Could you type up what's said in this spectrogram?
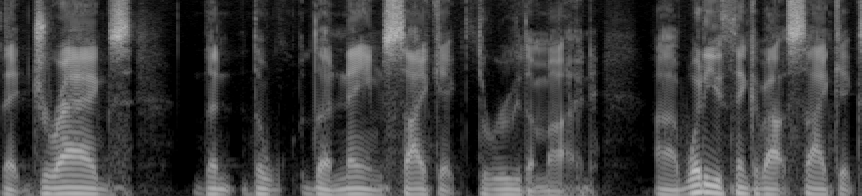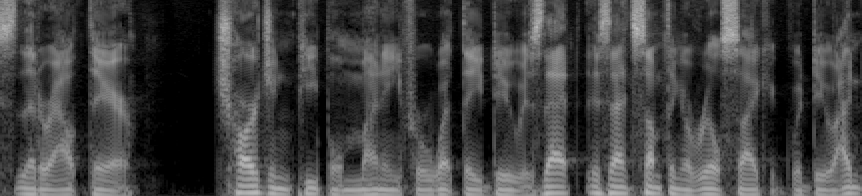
that drags the the, the name psychic through the mud? Uh, what do you think about psychics that are out there charging people money for what they do? Is that is that something a real psychic would do? I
